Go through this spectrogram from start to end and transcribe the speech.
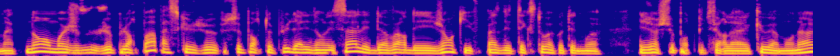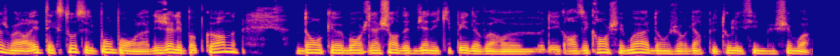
Maintenant, moi, je, je pleure pas parce que je supporte plus d'aller dans les salles et d'avoir des gens qui passent des textos à côté de moi. Déjà, je supporte plus de faire la queue à mon âge, mais alors les textos, c'est le pompon là. Déjà les pop-corn. Donc euh, bon, j'ai la chance d'être bien équipé, d'avoir euh, des grands écrans chez moi, donc je regarde plutôt les films chez moi.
